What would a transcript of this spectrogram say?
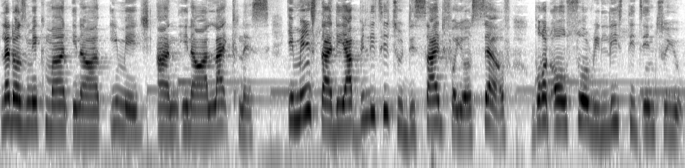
let us make man in our image and in our likeness. It means that the ability to decide for yourself, God also released it into you.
